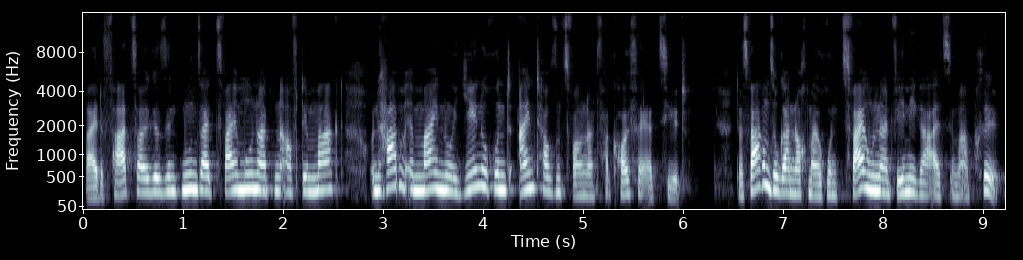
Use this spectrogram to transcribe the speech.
Beide Fahrzeuge sind nun seit zwei Monaten auf dem Markt und haben im Mai nur jene rund 1200 Verkäufe erzielt. Das waren sogar noch mal rund 200 weniger als im April.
